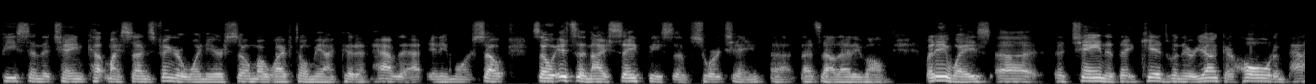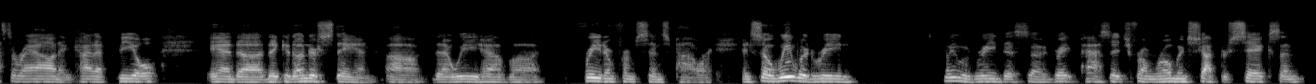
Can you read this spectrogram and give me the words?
piece in the chain cut my son's finger one year, so my wife told me I couldn't have that anymore. So so it's a nice safe piece of short chain. Uh, that's how that evolved. But anyways, uh, a chain that the kids when they were young could hold and pass around and kind of feel and uh, they could understand uh, that we have uh, freedom from sin's power. And so we would read, we would read this uh, great passage from Romans chapter six, and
